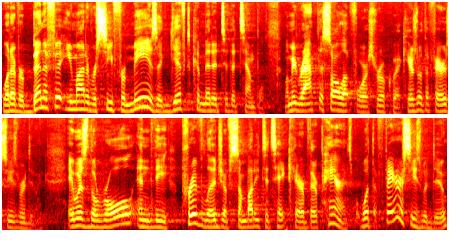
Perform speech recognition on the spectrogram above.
whatever benefit you might have received from me is a gift committed to the temple. Let me wrap this all up for us real quick. Here's what the Pharisees were doing it was the role and the privilege of somebody to take care of their parents. But what the Pharisees would do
